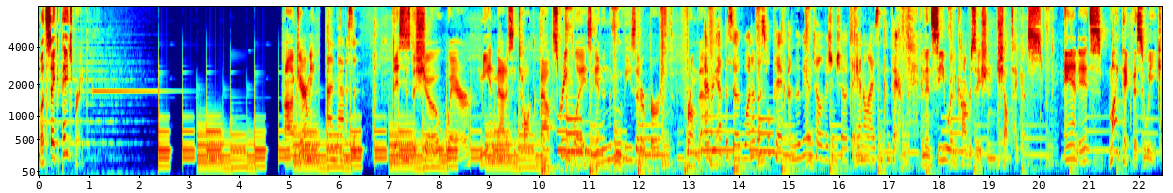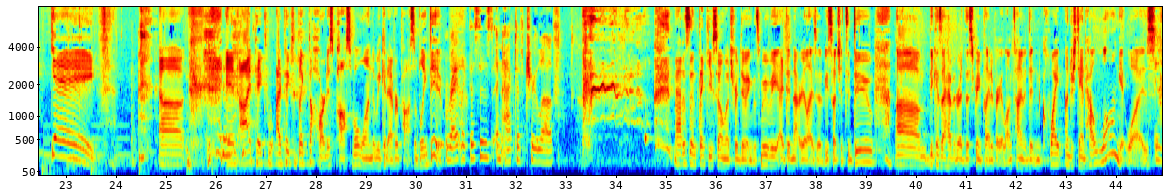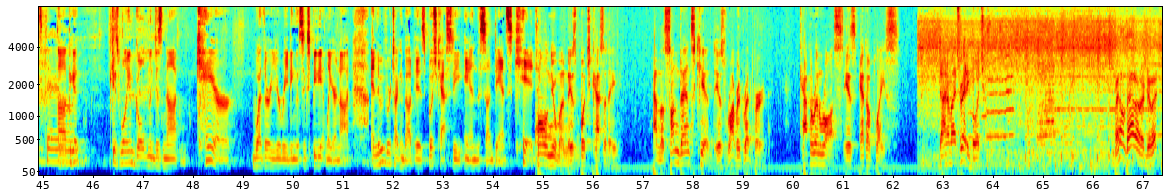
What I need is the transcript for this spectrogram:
let's take a page break. I'm Jeremy. I'm Madison. This is the show where me and Madison talk about screenplays and then the movies that are birthed from them. Every episode, one of us will pick a movie or television show to analyze and compare. and then see where the conversation shall take us. And it's my pick this week. Yay! Uh, and I picked I picked like the hardest possible one that we could ever possibly do. Right? Like, this is an act of true love. Madison, thank you so much for doing this movie. I did not realize it would be such a to do um, because I haven't read the screenplay in a very long time and didn't quite understand how long it was. It's very uh, long. Because, because William Goldman does not care whether you're reading this expediently or not. And the movie we're talking about is Butch Cassidy and the Sundance Kid. Paul Newman is Butch Cassidy, and the Sundance Kid is Robert Redford. Katharine Ross is Etta Place. Dynamite's ready, Butch. Well, that ought to do it.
